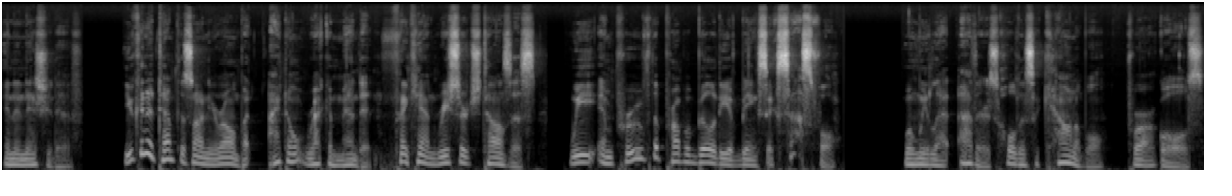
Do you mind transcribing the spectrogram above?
and initiative. You can attempt this on your own, but I don't recommend it. Again, research tells us we improve the probability of being successful when we let others hold us accountable for our goals.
